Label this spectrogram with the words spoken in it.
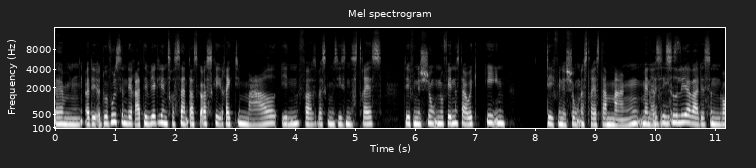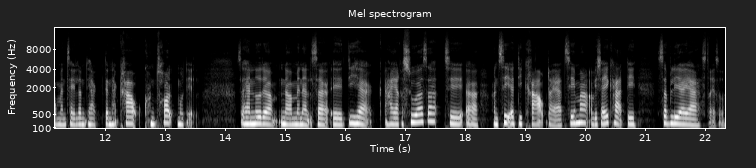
Øhm, og, det, og du har fuldstændig ret, det er virkelig interessant. Der skal også ske rigtig meget inden for, hvad skal man sige, sådan stress definition. Nu findes der jo ikke én definition af stress, der er mange, men altså Præcis. altså tidligere var det sådan, hvor man talte om det her, den her krav-kontrol-model. Så handlede det om, når man altså, øh, de her, har jeg ressourcer til at håndtere de krav, der er til mig, og hvis jeg ikke har det, så bliver jeg stresset.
